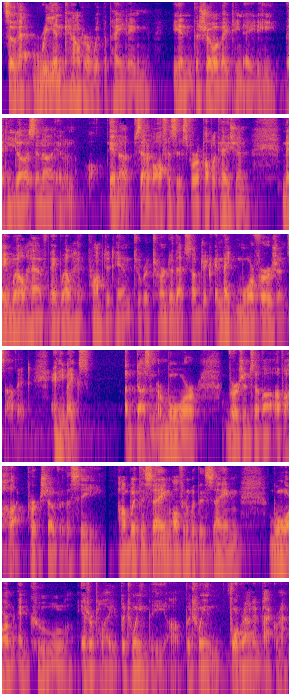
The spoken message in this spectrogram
So that re-encounter with the painting in the show of 1880 that he does in a in, an, in a set of offices for a publication may well have may well have prompted him to return to that subject and make more versions of it. And he makes a dozen or more versions of a of a hut perched over the sea, um, with the same often with the same warm and cool interplay between the uh, between foreground and background.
